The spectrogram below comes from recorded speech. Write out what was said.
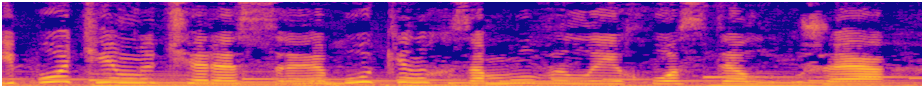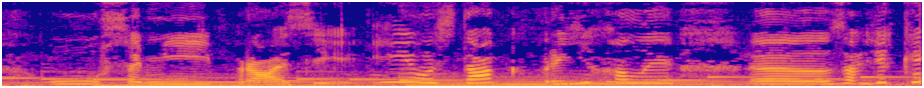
І потім через е, букінг замовили хостел уже у самій Празі. І ось так приїхали. Е, Завдяки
